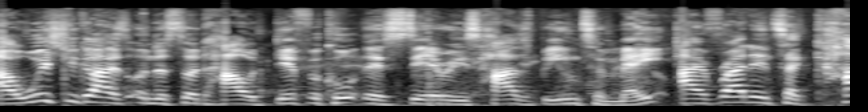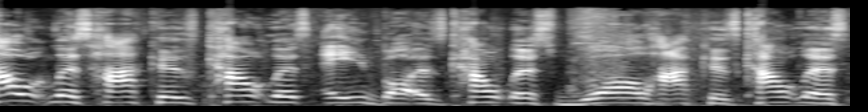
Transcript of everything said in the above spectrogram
I wish you guys understood how difficult this series has been to make. I've ran into countless hackers, countless aimbotters, countless wall hackers, countless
